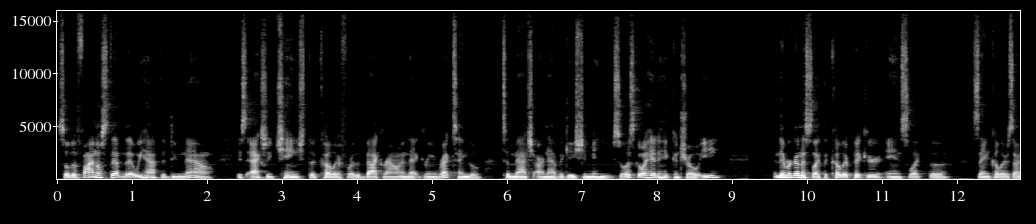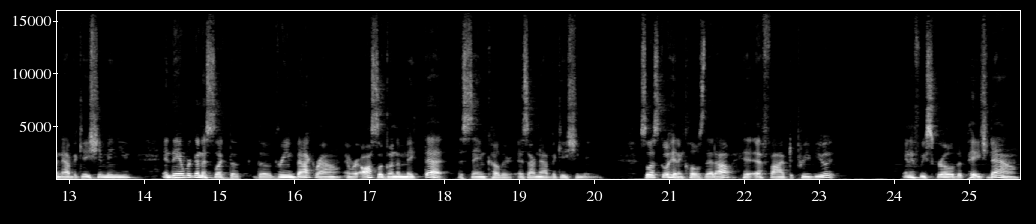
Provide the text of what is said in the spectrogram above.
So the final step that we have to do now is actually change the color for the background in that green rectangle to match our navigation menu. So let's go ahead and hit Control E. And then we're going to select the color picker and select the same color as our navigation menu. And then we're going to select the, the green background and we're also going to make that the same color as our navigation menu. So let's go ahead and close that out, hit F5 to preview it. And if we scroll the page down,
